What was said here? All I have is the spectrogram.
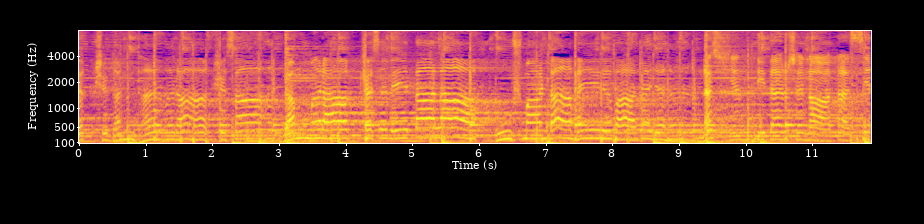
यक्षगन्धर्वराक्षसाः ब्रह्मराक्षसवेताला कूष्माण्डा भैरवादयः नश्यन्ति दर्शनाथस्य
